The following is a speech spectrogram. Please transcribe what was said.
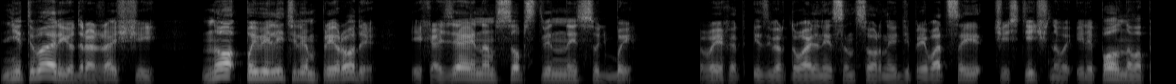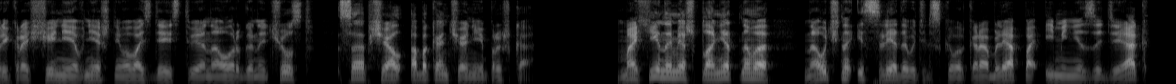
Не тварью дрожащей, но повелителем природы и хозяином собственной судьбы – Выход из виртуальной сенсорной депривации, частичного или полного прекращения внешнего воздействия на органы чувств, сообщал об окончании прыжка. Махина межпланетного научно-исследовательского корабля по имени «Зодиак»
